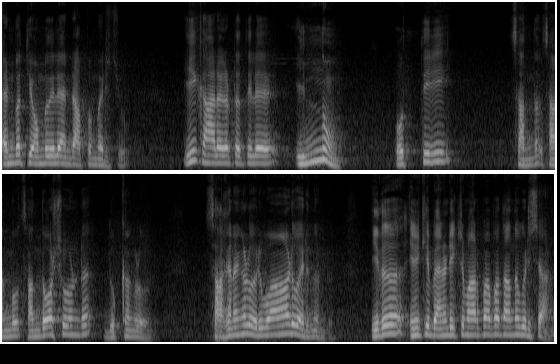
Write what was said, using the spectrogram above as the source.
എൺപത്തി ഒമ്പതിൽ എന്റെ അപ്പം മരിച്ചു. ഈ കാലഘട്ടത്തിൽ ഇന്നും ഒത്തിരി സന്ത സന്തോഷമുണ്ട് ദുഃഖങ്ങളുമുണ്ട്. സഹനങ്ങൾ ഒരുപാട് വരുന്നുണ്ട്. ഇത് എനിക്ക് ബെനഡിക്റ്റ് മാർപ്പാപ്പ തന്ന കുരിശാണ്.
